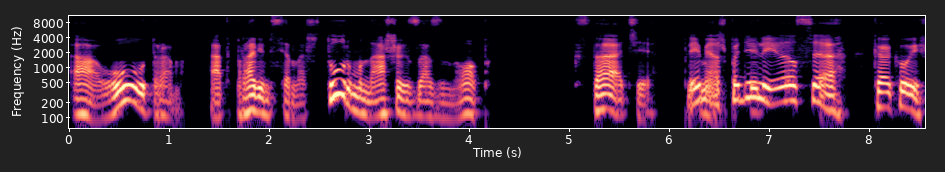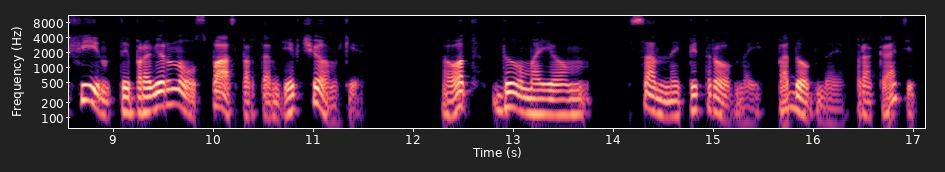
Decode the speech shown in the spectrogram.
А утром отправимся на штурм наших зазноб. Кстати, племяш поделился, какой фин ты провернул с паспортом девчонки. Вот, думаю, с Анной Петровной подобное прокатит.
